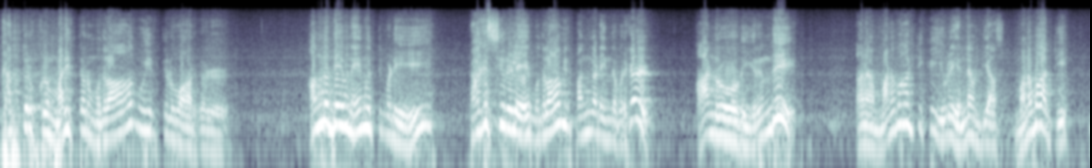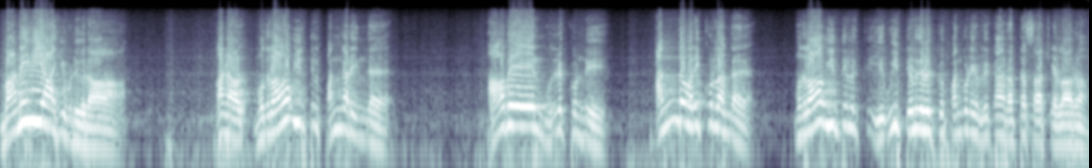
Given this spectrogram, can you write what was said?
கர்த்தருக்குள் மறித்தவர் முதலாவது உயிர் தெழுவார்கள் அந்த தேவ நியமத்தின்படி ரகசியரிலே முதலாவில் பங்கடைந்தவர்கள் ஆண்டரோடு இருந்து ஆனா மணவாட்டிக்கு இவரு என்ன வித்தியாசம்? மணவாட்டி மனைவியாகி விடுகிறார். ஆனால் முதலாவீரத்தில் பங்கடைந்த ஆவேல் முதற்கொண்டு அந்த வரைக்குள்ள அந்த முதலாம் உயிர்த்தெழுக்கு உயிர் தெழுதலுக்கு ரத்த சாட்சி எல்லாரும்.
